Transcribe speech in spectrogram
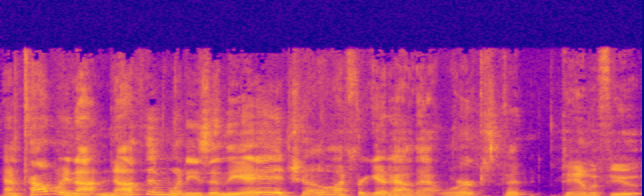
and probably not nothing when he's in the AHL. I forget how that works, but Damn, if you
